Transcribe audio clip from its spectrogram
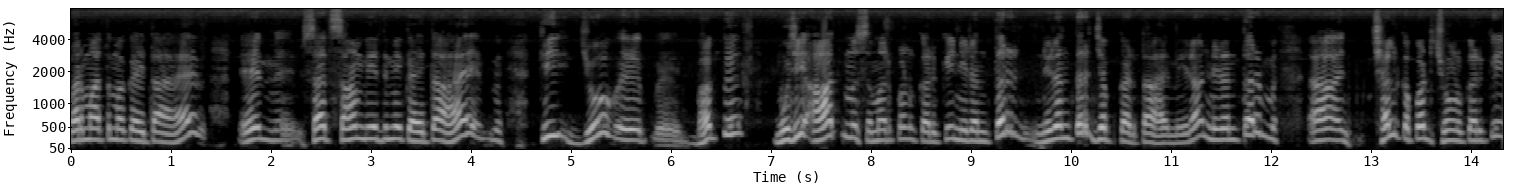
परमात्मा कहता है सत साम वेद में कहता है कि जो भक्त मुझे आत्मसमर्पण करके निरंतर निरंतर जप करता है मेरा, निरंतर छल कपट छोड़ करके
